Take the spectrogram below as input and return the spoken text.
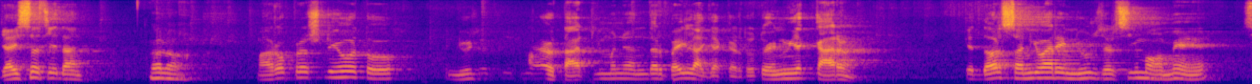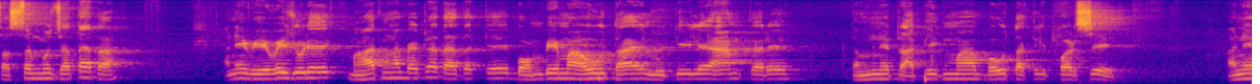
જય સચિદાન બોલો. મારો પ્રશ્ન એવો હતો, ન્યૂઝ આવ્યો ત્યારથી મને અંદર ભય લાગ્યા કરતો. તો એનું એક કારણ કે દર શનિવારે ન્યૂ જર્સીમાં અમે સત્સંગમાં જતા હતા અને વેવાઈ જોડે મહાત્મા બેઠા હતા કે બોમ્બેમાં આવું થાય લૂંટી લે આમ કરે, તમને ટ્રાફિકમાં બહુ તકલીફ પડશે. અને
